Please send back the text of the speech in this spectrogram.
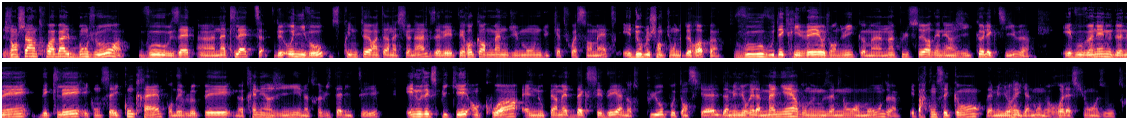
Jean-Charles Troisbal, bonjour. Vous êtes un athlète de haut niveau, sprinter international. Vous avez été recordman du monde du 4 x 100 mètres et double champion d'Europe. Vous vous décrivez aujourd'hui comme un impulseur d'énergie collective et vous venez nous donner des clés et conseils concrets pour développer notre énergie et notre vitalité et nous expliquer en quoi elles nous permettent d'accéder à notre plus haut potentiel, d'améliorer la manière dont nous nous amenons au monde et par conséquent d'améliorer également nos relations aux autres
